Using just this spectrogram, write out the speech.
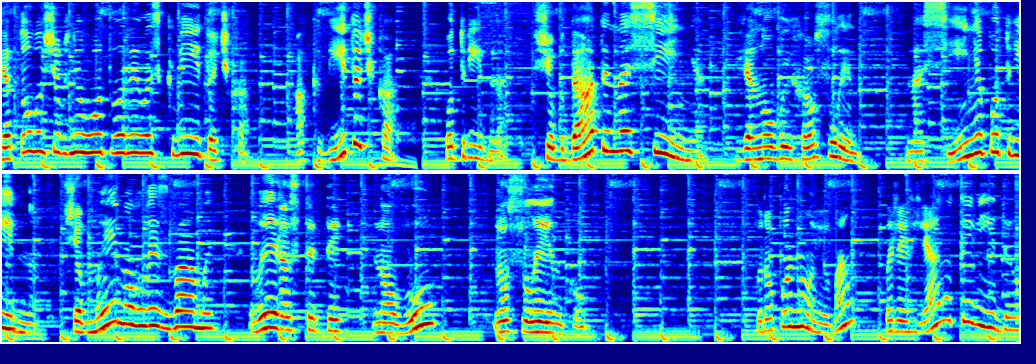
для того, щоб з нього утворилась квіточка, а квіточка потрібна, щоб дати насіння для нових рослин. Насіння потрібно, щоб ми могли з вами виростити нову рослинку. Пропоную вам переглянути відео,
